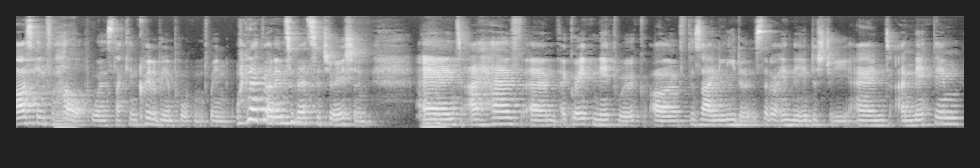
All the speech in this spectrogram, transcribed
asking for help was like incredibly important when when I got into that situation. Mm-hmm. And I have um, a great network of design leaders that are in the industry, and I met them,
